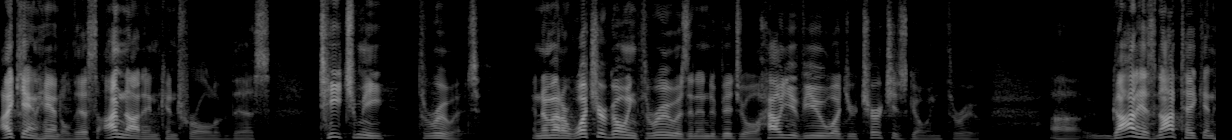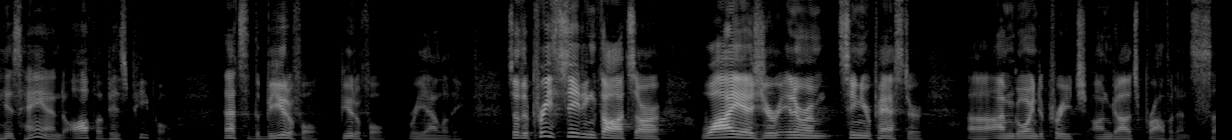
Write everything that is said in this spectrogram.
I can't handle this. I'm not in control of this. Teach me through it. And no matter what you're going through as an individual, how you view what your church is going through, uh, God has not taken his hand off of his people. That's the beautiful, beautiful reality. So the preceding thoughts are why, as your interim senior pastor, uh, I'm going to preach on God's providence. Uh,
